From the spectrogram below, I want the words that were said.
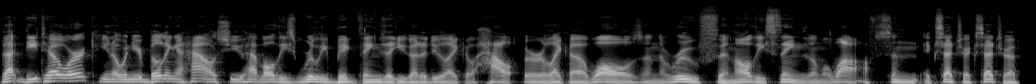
that detail work, you know, when you're building a house, you have all these really big things that you got to do, like a house or like a walls and the roof and all these things on the lofts and et cetera, et cetera.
